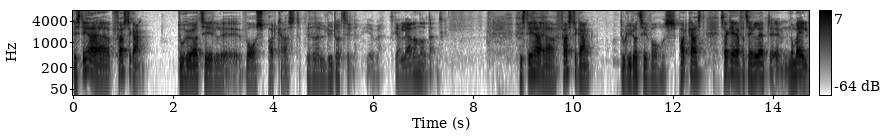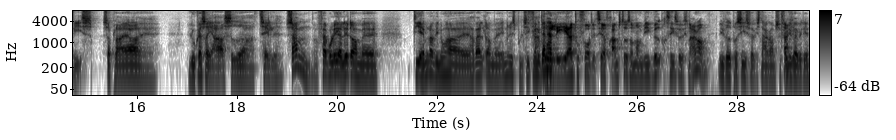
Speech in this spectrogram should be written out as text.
Hvis det her er første gang, du hører til øh, vores podcast, Det hedder lytter til, Jeppe. Skal jeg lære dig noget dansk? hvis det her er første gang, du lytter til vores podcast, så kan jeg fortælle, at øh, normalvis så plejer øh, Lukas og jeg at sidde og tale sammen og fabulere lidt om øh, de emner, vi nu har, øh, har valgt om øh, indrigspolitik. Men i den her, Lærer, du får det til at fremstå, som om vi ikke ved præcis, hvad vi snakker om. vi ved præcis, hvad vi snakker om. Selvfølgelig gør vi det.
